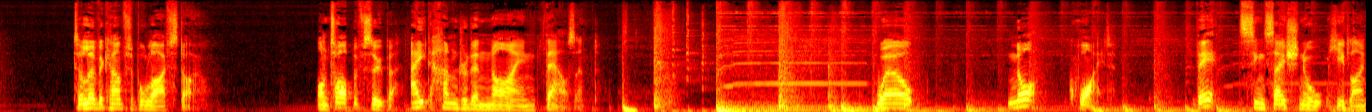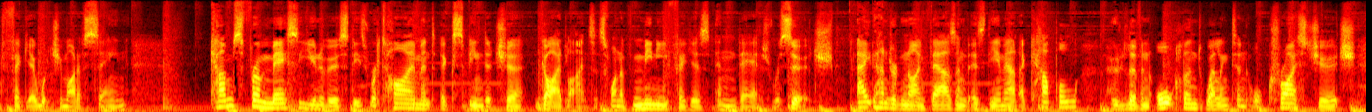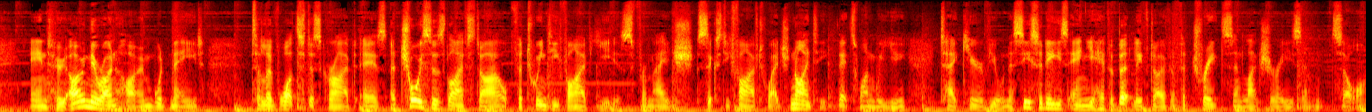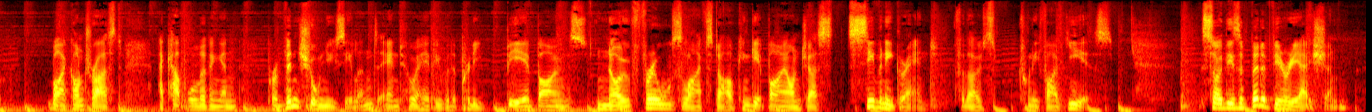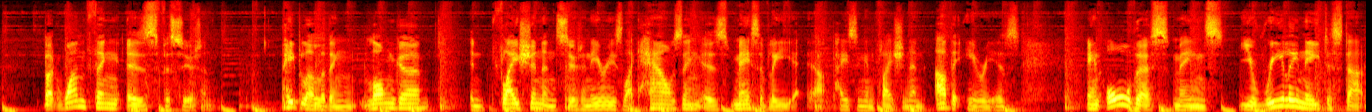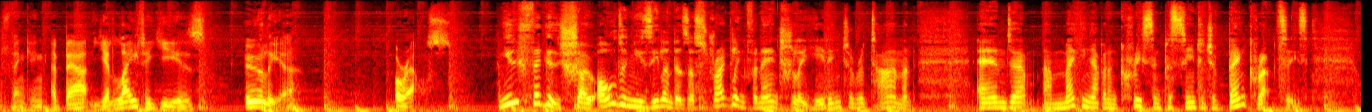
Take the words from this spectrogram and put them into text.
to live a comfortable lifestyle. On top of super, 809,000. Well, not quite. That sensational headline figure, which you might have seen, comes from Massey University's retirement expenditure guidelines. It's one of many figures in that research. 809,000 is the amount a couple who live in Auckland, Wellington, or Christchurch and who own their own home would need to live what's described as a choices lifestyle for 25 years, from age 65 to age 90. That's one where you take care of your necessities and you have a bit left over for treats and luxuries and so on. By contrast, a couple living in provincial New Zealand and who are happy with a pretty bare bones, no frills lifestyle can get by on just 70 grand for those 25 years. So there's a bit of variation, but one thing is for certain people are living longer. Inflation in certain areas like housing is massively outpacing inflation in other areas. And all this means you really need to start thinking about your later years earlier or else. New figures show older New Zealanders are struggling financially heading to retirement and um, are making up an increasing percentage of bankruptcies.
